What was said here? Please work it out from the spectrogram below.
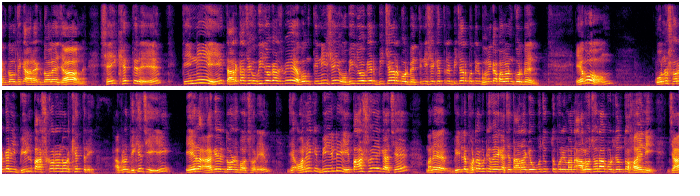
এক দল থেকে আরেক দলে যান, সেই ক্ষেত্রে তিনি তার কাছে অভিযোগ আসবে এবং তিনি সেই অভিযোগের বিচার করবেন। তিনি সেক্ষেত্রে বিচারপতির ভূমিকা পালন করবেন। এবং কোনো সরকারি বিল পাশ করানোর ক্ষেত্রে আমরা দেখেছি এর আগের দশ বছরে যে অনেক বিলই পাশ হয়ে গেছে মানে বিলে ভোটাভুটি হয়ে গেছে, তার আগে উপযুক্ত পরিমাণ আলোচনা পর্যন্ত হয়নি। যা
